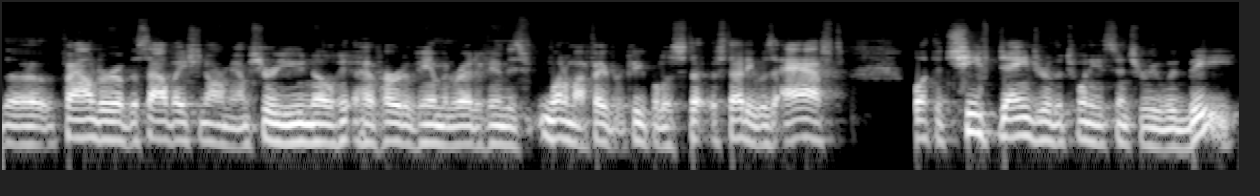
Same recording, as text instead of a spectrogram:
the founder of the Salvation Army, I'm sure you know have heard of him and read of him. He's one of my favorite people to stu- study. Was asked what the chief danger of the 20th century would be,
